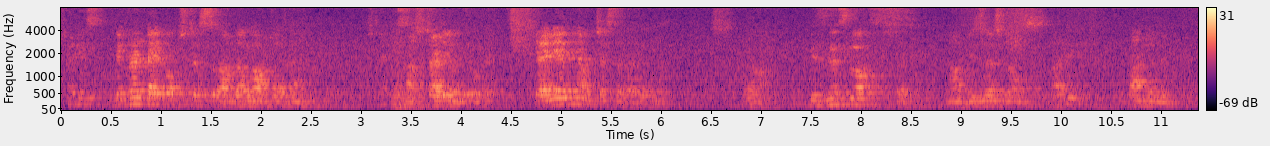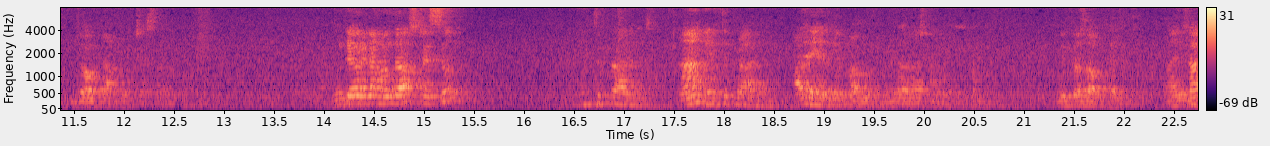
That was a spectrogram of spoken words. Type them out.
Studies. Different type of stress అర్థం కావట్లేదని స్టడీ ఉంది ఓకే. కెరియర్నే వచ్చేస్తుంది అది. Business loss. బిజినెస్ లోన్స్ అది దాంట్లో జాబ్ దాంట్లో వచ్చేస్తుంది. ఇంకెవరికైనా ఉందా stress? Health problem. Health problem. అదే health problem because of health ఇంకా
